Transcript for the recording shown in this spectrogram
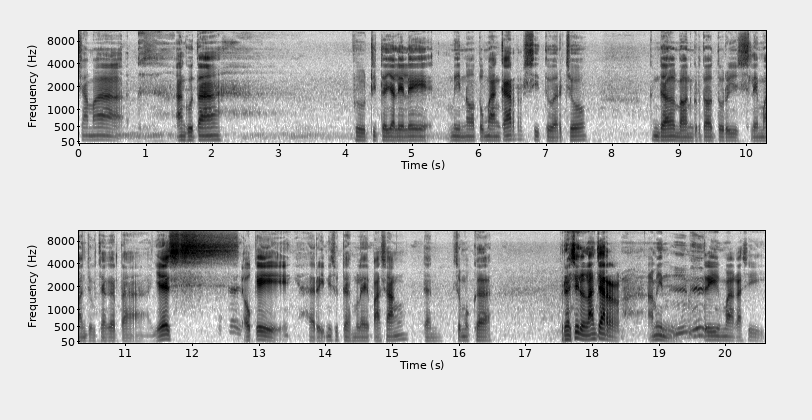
bersama anggota budidaya lele Mino Tumangkar Sidoarjo Kendal Bangun Kerto Turi Sleman Yogyakarta. Yes. Oke. Hari ini sudah mulai pasang dan semoga berhasil lancar. Amin. Terima kasih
